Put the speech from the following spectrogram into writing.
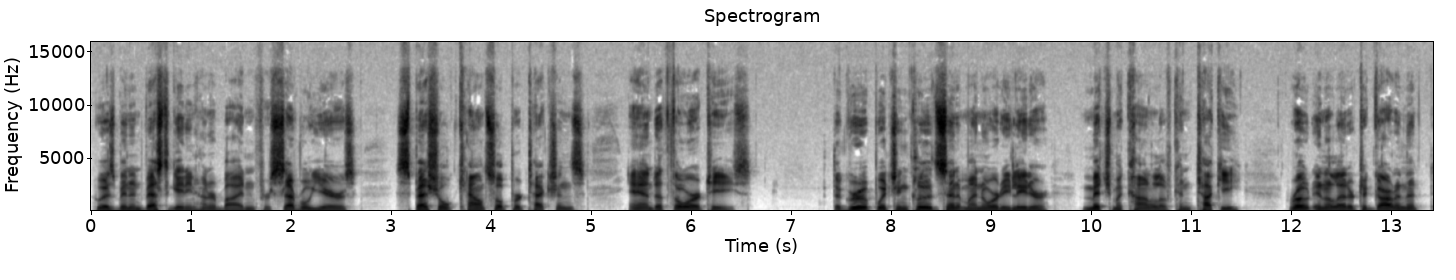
who has been investigating Hunter Biden for several years special counsel protections and authorities. The group, which includes Senate Minority Leader Mitch McConnell of Kentucky, wrote in a letter to Garland that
